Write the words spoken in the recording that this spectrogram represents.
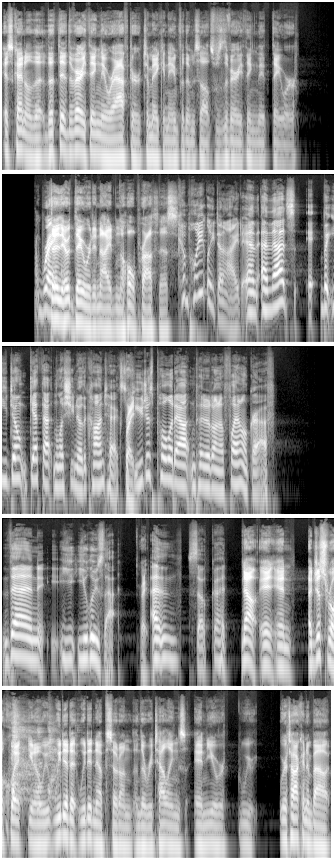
it's kind of the the th- the very thing they were after to make a name for themselves was the very thing that they were right they, they, were denied in the whole process. completely denied and and that's but you don't get that unless you know the context Right. if you just pull it out and put it on a flannel graph then you, you lose that Right. and so go ahead Now, and, and uh, just real quick, you know, we, we did it. We did an episode on the retellings, and you were we, we were talking about.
